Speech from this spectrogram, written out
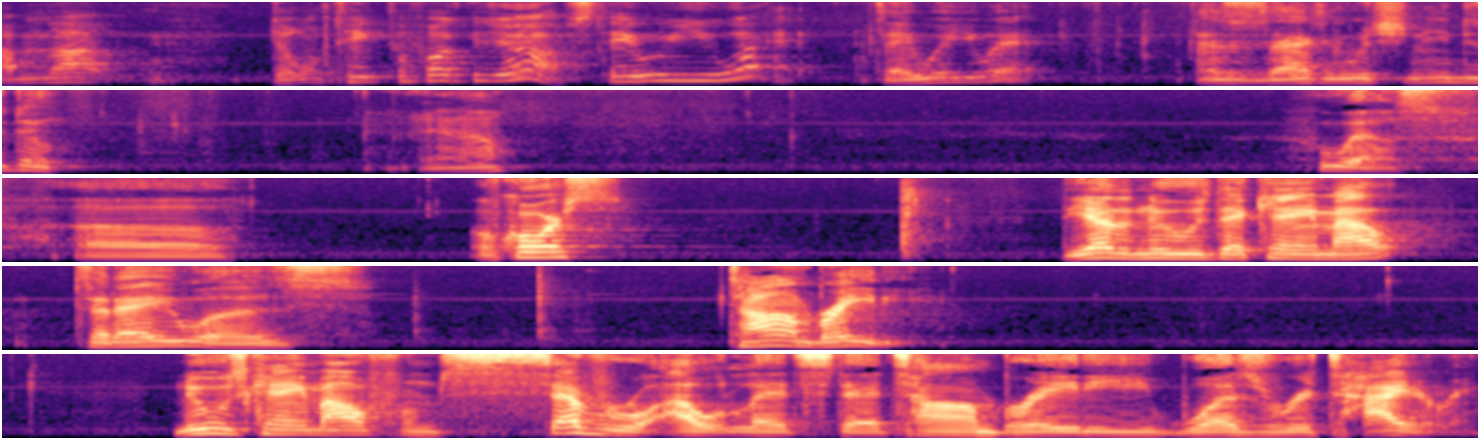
I'm not. Don't take the fucking job. Stay where you at. stay where you at. That's exactly what you need to do. You know? Who else? Uh of course. The other news that came out today was Tom Brady. News came out from several outlets that Tom Brady was retiring.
